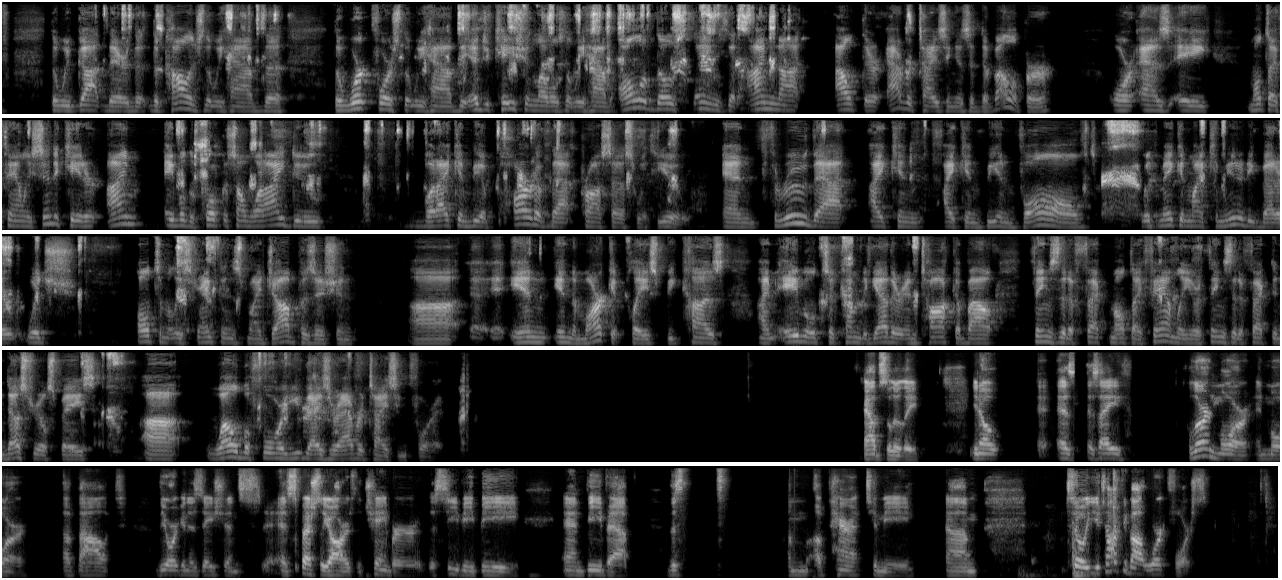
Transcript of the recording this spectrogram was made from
that we've got there, the, the college that we have, the the workforce that we have, the education levels that we have, all of those things that I'm not out there advertising as a developer or as a multifamily syndicator, I'm able to focus on what I do, but I can be a part of that process with you. And through that, I can I can be involved with making my community better, which ultimately strengthens my job position uh, in in the marketplace because I'm able to come together and talk about things that affect multifamily or things that affect industrial space uh, well before you guys are advertising for it. Absolutely. You know, as as I learn more and more about the organizations, especially ours, the chamber, the CVB, and BVEP, this um, apparent to me. Um, so you talked about workforce.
